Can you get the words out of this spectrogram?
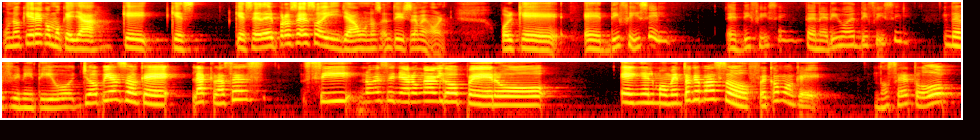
Uno quiere como que ya, que, que, que se dé el proceso y ya uno sentirse mejor. Porque es difícil. Es difícil. Tener hijos es difícil. Definitivo. Yo pienso que las clases sí nos enseñaron algo, pero en el momento que pasó fue como que, no sé, todo,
